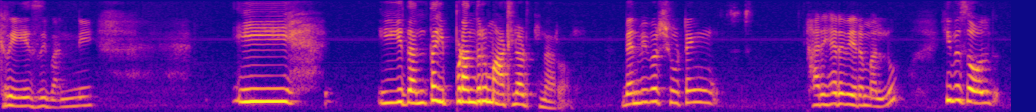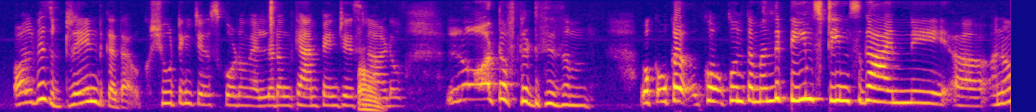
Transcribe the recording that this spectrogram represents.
క్రేజ్ ఇవన్నీ. ఈ ఇదంతా ఇప్పుడు అందరూ మాట్లాడుతున్నారు. When we were shooting Harihara Veeramallu he was all always drained కదా. షూటింగ్ చేసుకోవడం వెళ్ళడం క్యాంపెయిన్ చేసి అవును. రావడం లాట్ ఆఫ్ క్రిటిసిజం ఒక ఒక కొంతమంది టీమ్స్ టీమ్స్గా ఆయన్ని అనో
